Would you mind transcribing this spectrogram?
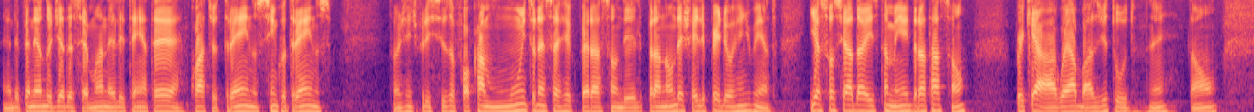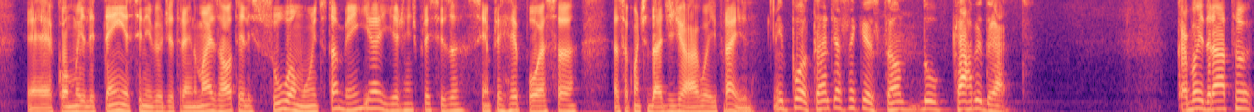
Né, dependendo do dia da semana, ele tem até quatro treinos, cinco treinos. Então, a gente precisa focar muito nessa recuperação dele para não deixar ele perder o rendimento. E associado a isso também a hidratação, porque a água é a base de tudo, né? Então, é, como ele tem esse nível de treino mais alto, ele sua muito também e aí a gente precisa sempre repor essa, essa quantidade de água aí para ele. Importante essa questão do carboidrato. Carboidrato,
